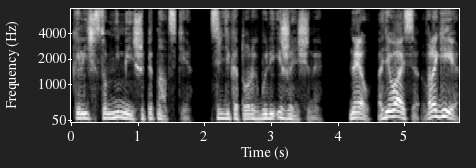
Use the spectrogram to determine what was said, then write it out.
количеством не меньше пятнадцати, среди которых были и женщины. «Нел, одевайся! Враги!»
